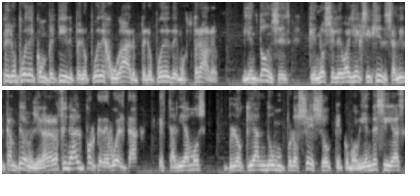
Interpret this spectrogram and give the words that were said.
pero puede competir, pero puede jugar, pero puede demostrar y entonces que no se le vaya a exigir salir campeón o llegar a la final porque de vuelta estaríamos bloqueando un proceso que, como bien decías,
